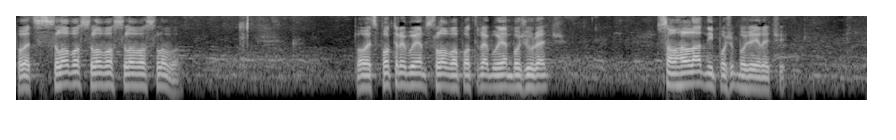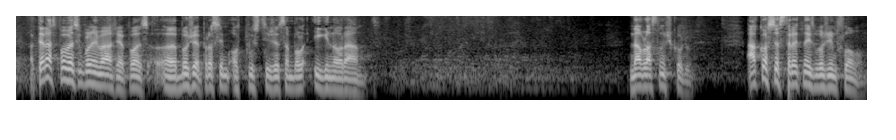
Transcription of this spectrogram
Povedz slovo, slovo, slovo, slovo. Povedz, potřebujem slovo, potřebujem Božu reč. Jsem hladný po Božej reči. A teraz povedz úplně vážně, povedz, eh, Bože, prosím, odpusti, že jsem byl ignorant. Na vlastnou škodu. Ako se stretneš s Božím slovom?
